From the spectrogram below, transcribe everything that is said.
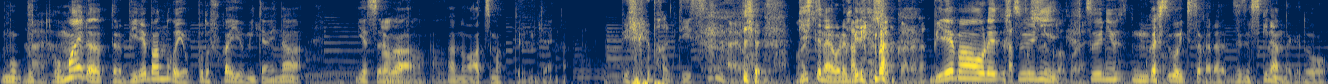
う。もうぶ、はいはいお前らだったらビレバンの方がよっぽど深いよみたいなやつらが、あの集まってるみたいなビレバンディスんなよ。ディスってない。俺ビレバンビレバンは俺普通に普通に昔すごい言ってたから全然好きなんだけど、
